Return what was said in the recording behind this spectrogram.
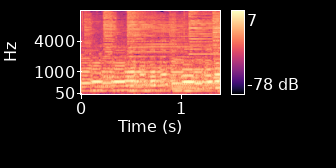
なるほど。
